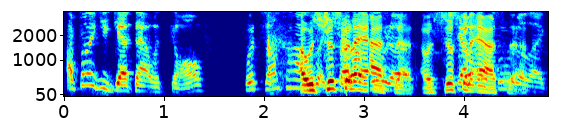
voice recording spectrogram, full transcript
I feel like you get that with golf. But sometimes I was like, just gonna ask Buddha- that. I was just gonna ask Buddha, that. Like,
